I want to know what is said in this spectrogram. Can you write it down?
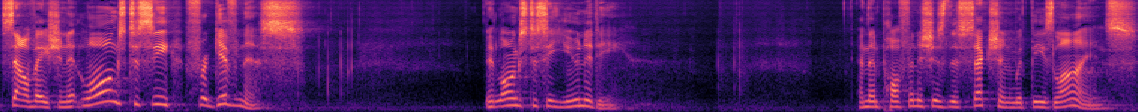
salvation. It longs to see forgiveness. It longs to see unity. And then Paul finishes this section with these lines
